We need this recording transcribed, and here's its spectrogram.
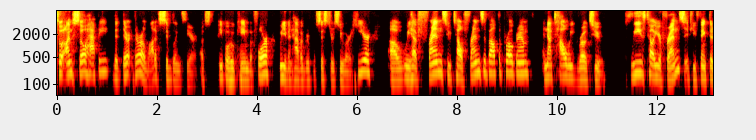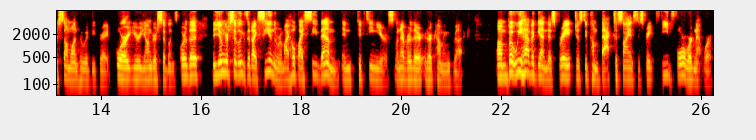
So I'm so happy that there, there are a lot of siblings here of people who came before. We even have a group of sisters who are here. Uh, we have friends who tell friends about the program, and that's how we grow too. Please tell your friends if you think there's someone who would be great, or your younger siblings, or the, the younger siblings that I see in the room. I hope I see them in 15 years whenever they're, they're coming back. Um, but we have, again, this great, just to come back to science, this great feed forward network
